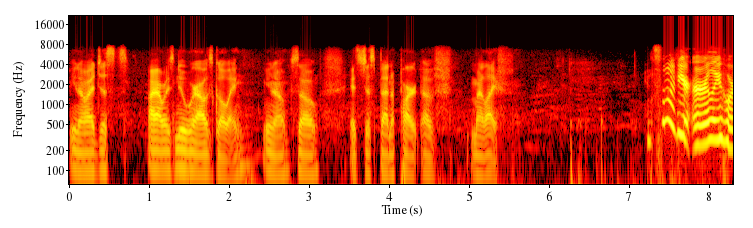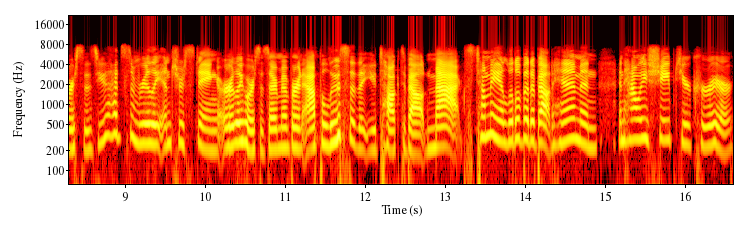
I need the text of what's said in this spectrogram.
you know I just I always knew where I was going. You know, so it's just been a part of my life. And some of your early horses, you had some really interesting early horses. I remember an Appaloosa that you talked about, Max. Tell me a little bit about him and, and how he shaped your career.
